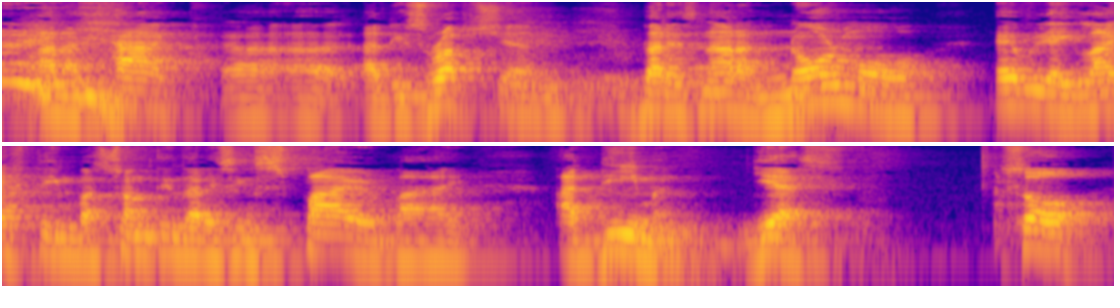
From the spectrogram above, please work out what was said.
an attack, uh, a, a disruption, but it's not a normal everyday life thing, but something that is inspired by a demon. Yes. So,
